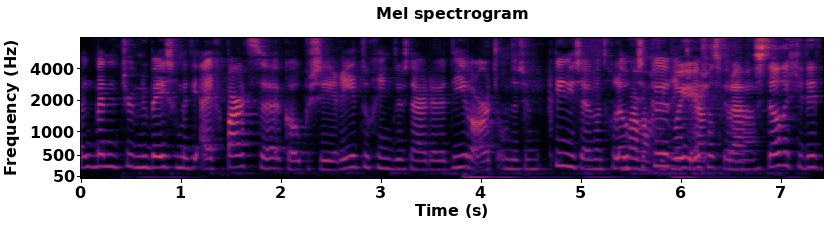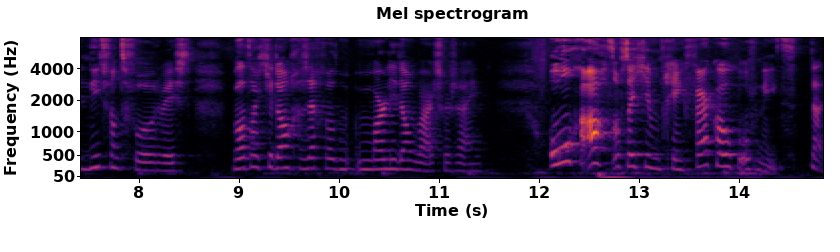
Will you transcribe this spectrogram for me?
ik ben natuurlijk nu bezig met die eigen paardkopen serie. En toen ging ik dus naar de dierenarts om dus een klinische en ik keuring wil je te eerst wat filmen. vragen. Stel dat je dit niet van tevoren wist. Wat had je dan gezegd wat Marley dan waard zou zijn? Ongeacht of dat je hem ging verkopen of niet. Nou,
